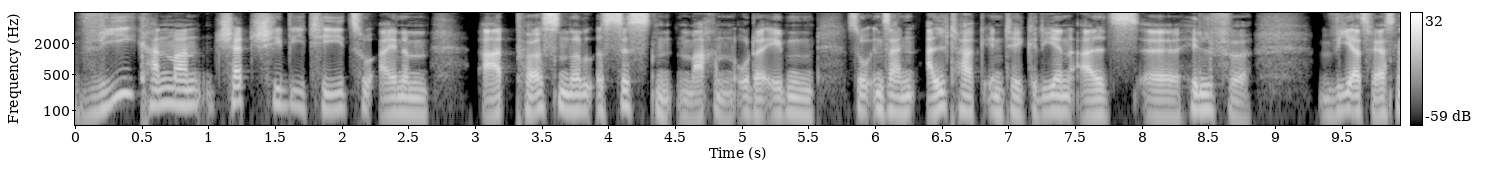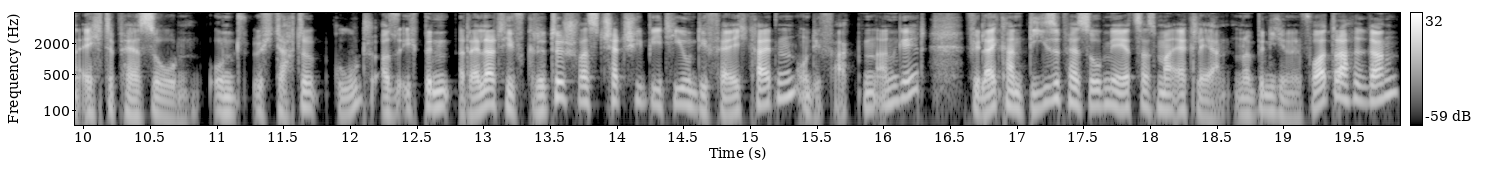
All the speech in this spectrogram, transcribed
wie kann man ChatGBT zu einem Art Personal Assistant machen oder eben so in seinen Alltag integrieren als äh, Hilfe wie als wäre es eine echte Person. Und ich dachte, gut, also ich bin relativ kritisch, was ChatGPT und die Fähigkeiten und die Fakten angeht. Vielleicht kann diese Person mir jetzt das mal erklären. Und dann bin ich in den Vortrag gegangen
